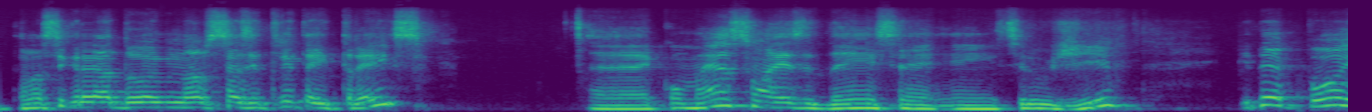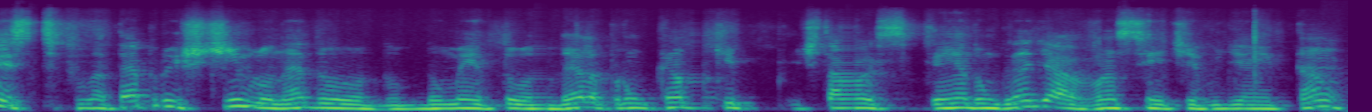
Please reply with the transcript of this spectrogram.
Então, ela se graduou em 1933, é, começa uma residência em cirurgia, e depois, até para o estímulo né, do, do, do, mentor dela, por um campo que estava ganhando um grande avanço científico de então,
